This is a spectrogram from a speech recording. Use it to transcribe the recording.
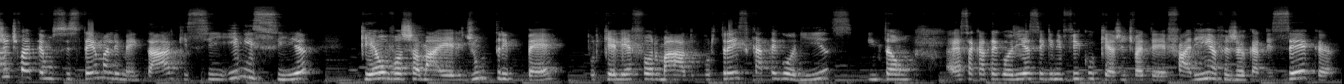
A gente vai ter um sistema alimentar que se inicia, que eu vou chamar ele de um tripé, porque ele é formado por três categorias. Então, essa categoria significa o que? A gente vai ter farinha, feijão e carne seca.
